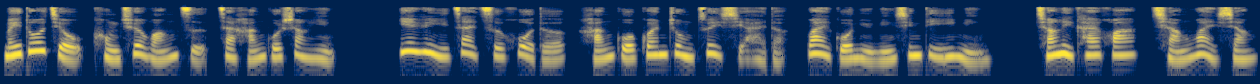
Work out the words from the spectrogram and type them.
没多久，《孔雀王子》在韩国上映，叶蕴仪再次获得韩国观众最喜爱的外国女明星第一名。墙里开花墙外香，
